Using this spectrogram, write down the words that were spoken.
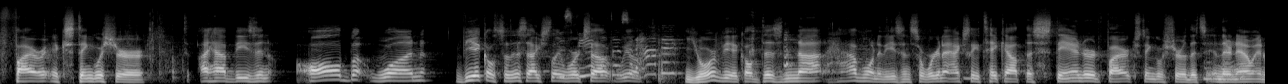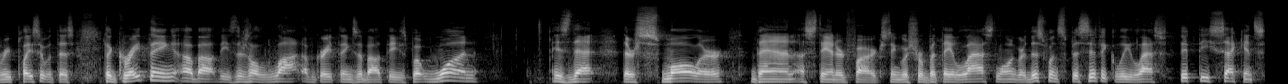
fire extinguisher. I have these in all but one vehicle, so this actually Whose works out. doesn't? Your vehicle does not have one of these, and so we're going to actually take out the standard fire extinguisher that's in there now and replace it with this. The great thing about these, there's a lot of great things about these, but one is that they're smaller than a standard fire extinguisher, but they last longer. This one specifically lasts 50 seconds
